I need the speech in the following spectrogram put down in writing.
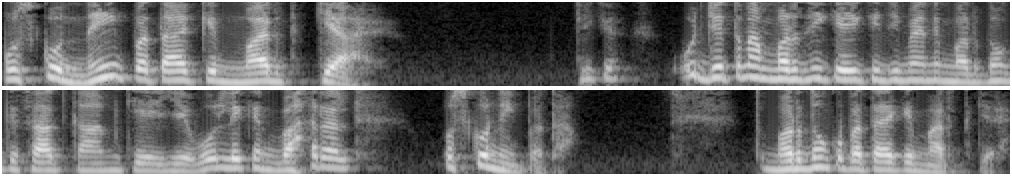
اس کو نہیں پتا کہ مرد کیا ہے۔ ٹھیک ہے؟ وہ جتنا مرضی کہے کہ جی میں نے مردوں کے ساتھ کام کیا یہ وہ، لیکن بہرحال اس کو نہیں پتا۔ تو مردوں کو پتا ہے کہ مرد کیا ہے۔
